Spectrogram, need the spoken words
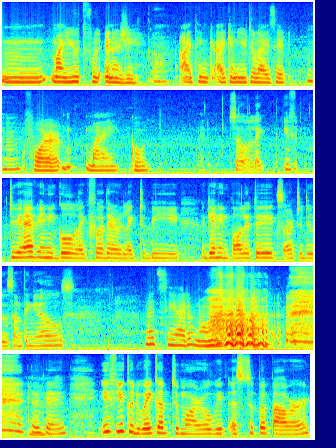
mm, my youthful energy Uh, i think i can utilize it mm-hmm. for my goal So, like, if do you have any goal, like further, like to be again in politics or to do something else? Let's see i don't know Okay. If you could wake up tomorrow with a superpower,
